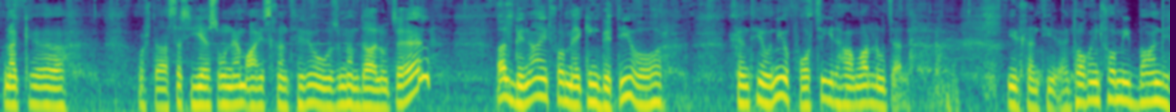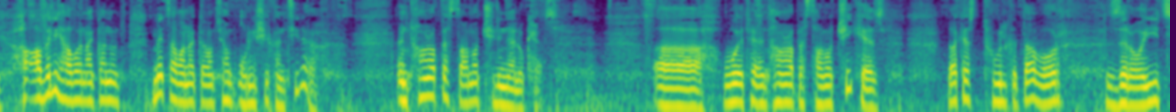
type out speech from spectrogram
Օրինակ ոչ թե ասես ես ունեմ այս խնդիրը ու ուզում եմ դա լուծել, այլ գնա ինչ որ մեկին գտի, որ խնդիր ունի ու փորձի իր համար լուծել իր խնդիրը։ Թող ինչ որ մի բան ավելի հավանական մեծ հավանականությամբ ուրիշի խնդիրը ընդհանրապես ծանոթ չի լինելու քեզ։ Ու եթե ընդհանրապես ծանոթ չի քեզ, դա քեզ թույլ կտա, որ 0-ից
